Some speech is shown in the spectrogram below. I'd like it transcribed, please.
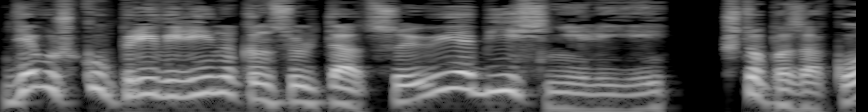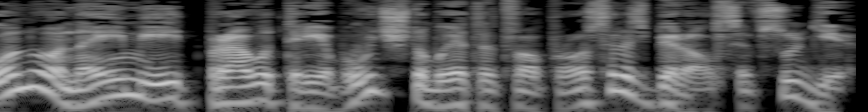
Девушку привели на консультацию и объяснили ей, что по закону она имеет право требовать, чтобы этот вопрос разбирался в суде.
